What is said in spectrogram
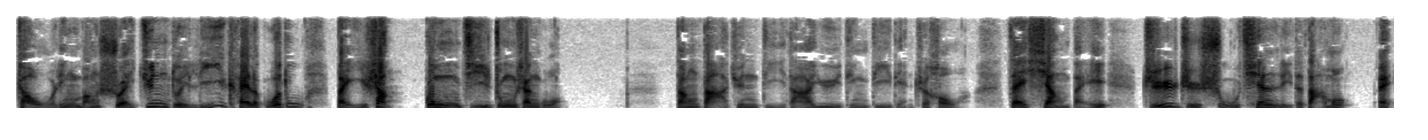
赵武灵王率军队离开了国都，北上攻击中山国。当大军抵达预定地点之后啊，在向北直至数千里的大漠，哎，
